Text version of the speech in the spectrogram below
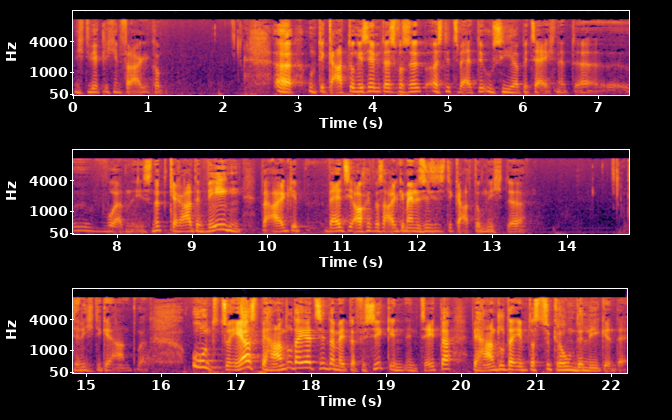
nicht wirklich in Frage kommt. Äh, und die Gattung ist eben das, was als die zweite Usia bezeichnet äh, worden ist. Nicht? Gerade wegen der Allge weil sie auch etwas Allgemeines ist, ist die Gattung nicht äh, die richtige Antwort. Und zuerst behandelt er jetzt in der Metaphysik, in, in Zeta, behandelt er eben das zugrunde liegende.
